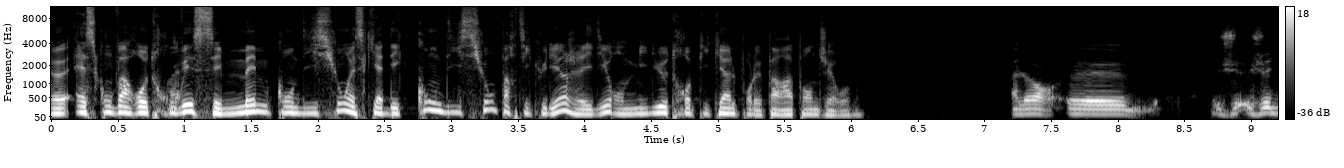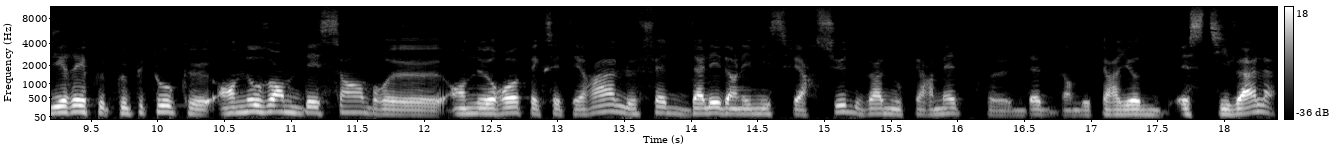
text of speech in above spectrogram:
Euh, Est-ce qu'on va retrouver ouais. ces mêmes conditions? Est-ce qu'il y a des conditions particulières, j'allais dire, en milieu tropical pour le parapente, Jérôme? Alors, euh, je, je, dirais que plutôt qu'en novembre-décembre, en Europe, etc., le fait d'aller dans l'hémisphère sud va nous permettre d'être dans des périodes estivales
